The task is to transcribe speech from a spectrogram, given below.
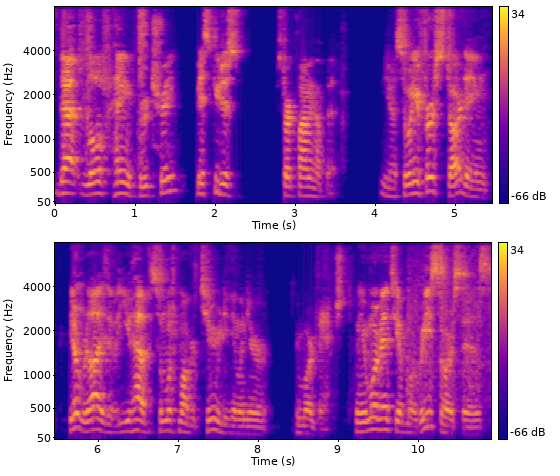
that low hanging fruit tree, basically just start climbing up it. You know, so when you're first starting, you don't realize it, but you have so much more opportunity than when you're you're more advanced. When you're more advanced, you have more resources,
